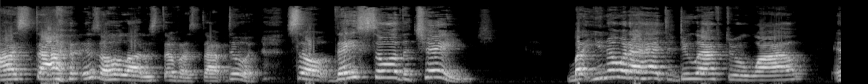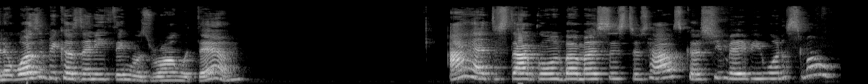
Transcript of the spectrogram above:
I stopped, there's a whole lot of stuff I stopped doing. So they saw the change. But you know what I had to do after a while? And it wasn't because anything was wrong with them. I had to stop going by my sister's house because she made me want to smoke.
